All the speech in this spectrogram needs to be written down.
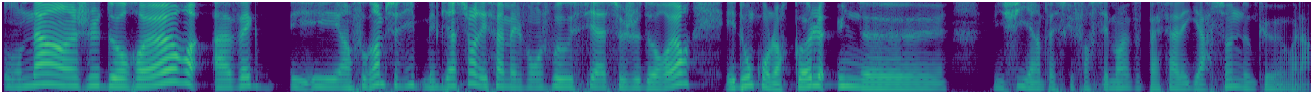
on a un jeu d'horreur avec et, et Infogrames se dit mais bien sûr les femmes elles vont jouer aussi à ce jeu d'horreur. Et donc on leur colle une euh, une fille hein, parce que forcément elle veut pas faire les garçons donc euh, voilà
